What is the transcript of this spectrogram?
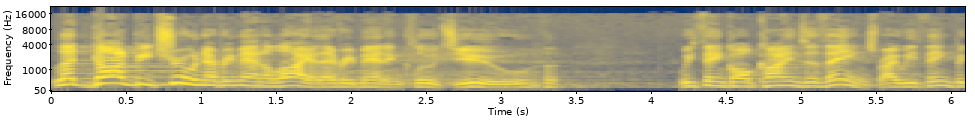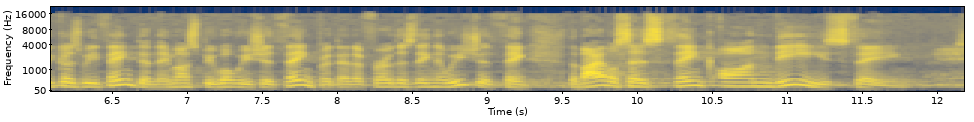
Let God be true and every man a liar. Every man includes you. We think all kinds of things, right? We think because we think them, they must be what we should think, but they're the furthest thing that we should think. The Bible says, think on these things.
